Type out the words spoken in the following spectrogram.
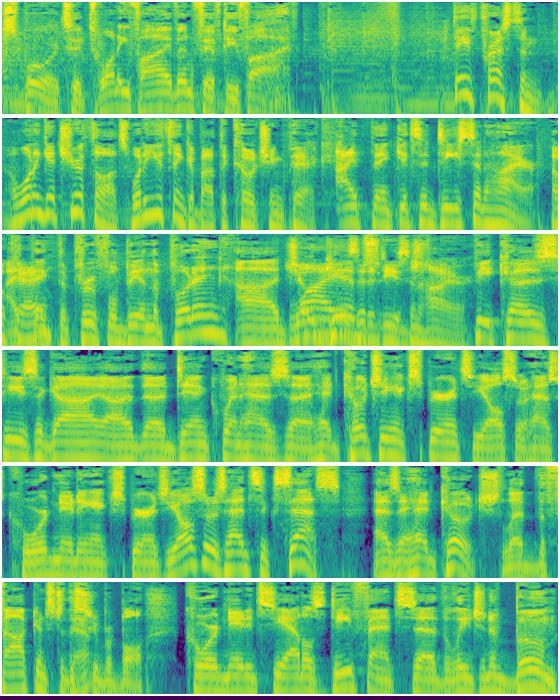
Sports at 25 and 55. Dave Preston, I want to get your thoughts. What do you think about the coaching pick? I think it's a decent hire. Okay. I think the proof will be in the pudding. Uh, Joe Why Gibbs, is it a decent hire? Because he's a guy. Uh, the, Dan Quinn has uh, head coaching experience. He also has coordinating experience. He also has had success as a head coach. Led the Falcons to the Yep. Super Bowl. Coordinated Seattle's defense, uh, the Legion of Boom,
